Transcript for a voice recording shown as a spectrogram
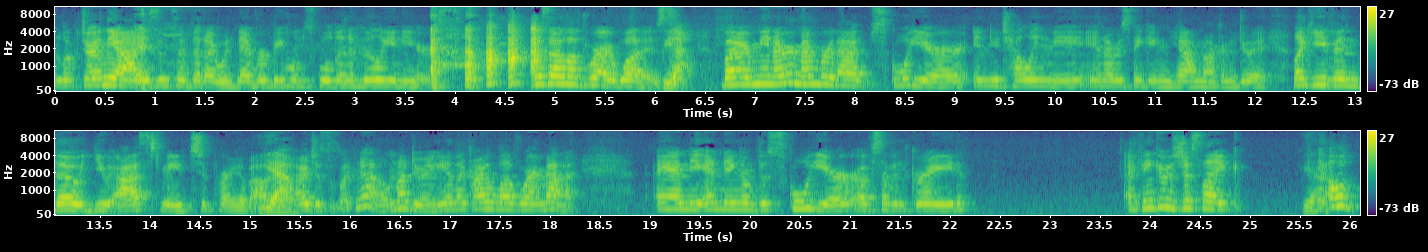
I looked her in the eyes and said that I would never be homeschooled in a million years because I loved where I was. Yeah. But I mean, I remember that school year and you telling me, and I was thinking, yeah, I'm not going to do it. Like, even though you asked me to pray about Yeah. it, I just was like, no, I'm not doing it. Like, I love where I'm at. And the ending of the school year of seventh grade, I think it was just like, Yeah. oh,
